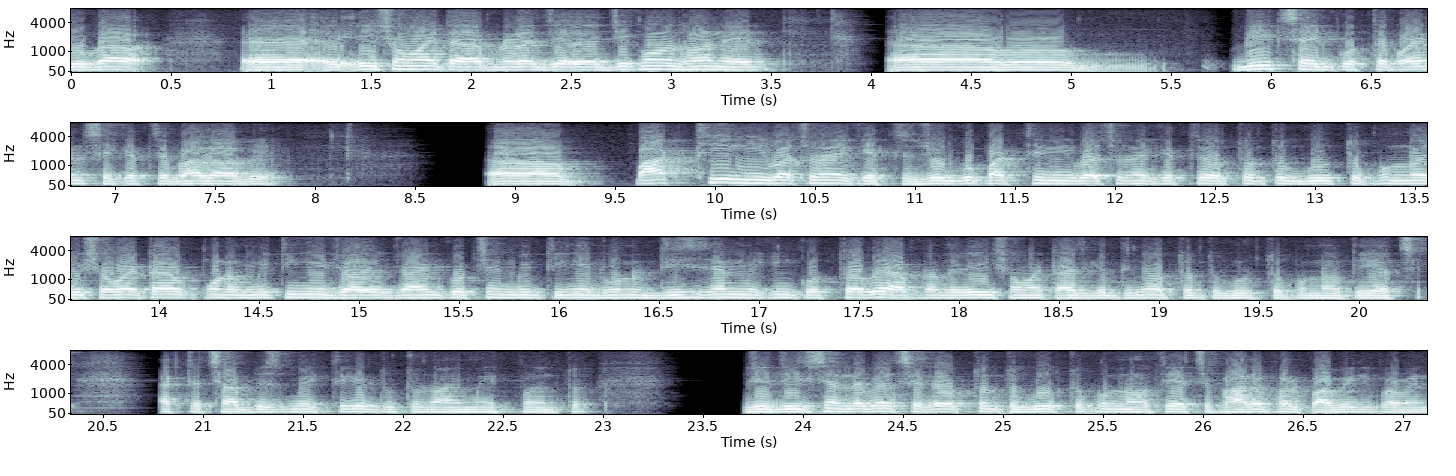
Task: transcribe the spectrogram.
যোগা এই সময়টা আপনারা যে যে কোনো ধরনের রিড সাইন করতে পারেন, সেক্ষেত্রে ভালো হবে। প্রার্থী নির্বাচনের ক্ষেত্রে, যোগ্য প্রার্থী নির্বাচনের ক্ষেত্রে অত্যন্ত গুরুত্বপূর্ণ এই সময়টা। কোনো মিটিংয়ে জয়েন করছেন মিটিংয়ে কোনো ডিসিশন মেকিং করতে হবে। আপনাদের এই সময়টা আজকের দিনে অত্যন্ত গুরুত্বপূর্ণ হতে যাচ্ছে। একটা ছাব্বিশ মিনিট থেকে দুটো নয় মিনিট পর্যন্ত। যে ডিসিশন নেবেন সেটা অত্যন্ত গুরুত্বপূর্ণ হতে যাচ্ছে, ভালো ফল পাবেনই পাবেন।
